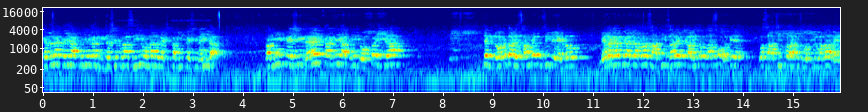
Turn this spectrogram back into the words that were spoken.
ਕਿਤਨਾ ਕਿਤੇ ਆਪਣੀ ਜਿਹੜਾ ਲੀਡਰਸ਼ਿਪ ਨਾਲ ਸੀ, ਉਹਨਾਂ ਦੇ ਵਿੱਚ ਕਮੀ ਪੇਸ਼ੀ ਰਹੀ ਆ। ਕਮੀ ਪੇਸ਼ੀ ਰਹਿਣ ਕਰਕੇ ਆਪਣੀ ਲੁੱਟ ਹੋਈ ਆ। ਤੇ ਲੁੱਟ ਤੁਹਾਡੇ ਸਾਹਮਣੇ ਤੁਸੀਂ ਵੇਖ ਲਓ। ਮੇਰਾ ਖਿਆਲ ਵੀ ਅੱਜ ਆਪਣਾ ਸਾਥੀ ਸਾਰੇ 40 ਤੋਂ ਪਲੱਸ ਹੋ ਗਏ। ਉਹ ਸਾਥੀ ਭਲਾ ਕੋਈ ਛੋਟੀ ਉਮਰ ਦਾ ਹੋਵੇ।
